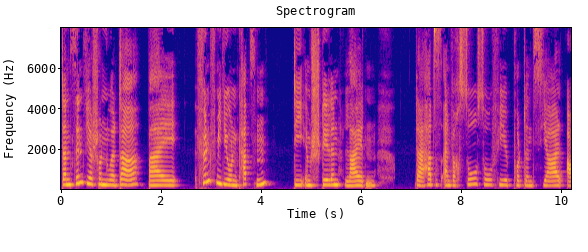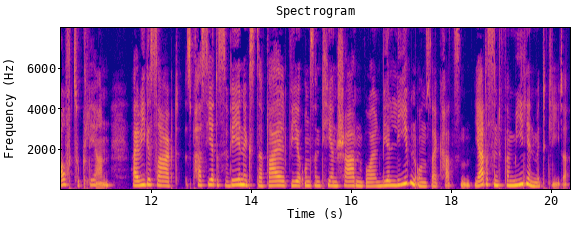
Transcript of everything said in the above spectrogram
Dann sind wir schon nur da bei 5 Millionen Katzen, die im Stillen leiden da hat es einfach so, so viel Potenzial aufzuklären. Weil, wie gesagt, es passiert das wenigste, weil wir unseren Tieren schaden wollen. Wir lieben unsere Katzen. Ja, das sind Familienmitglieder.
